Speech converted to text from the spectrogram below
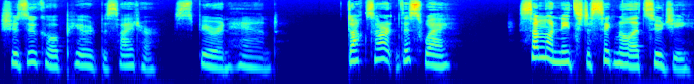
Shizuko appeared beside her, spear in hand. Docks aren't this way, Someone needs to signal Etsuji.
